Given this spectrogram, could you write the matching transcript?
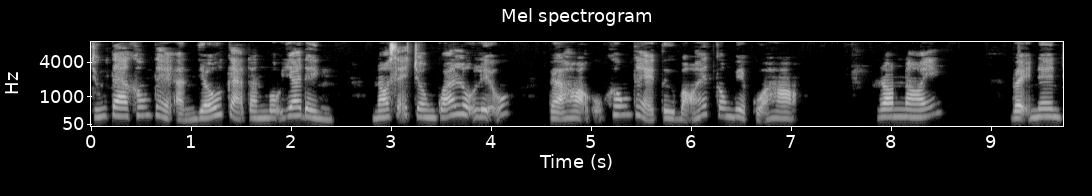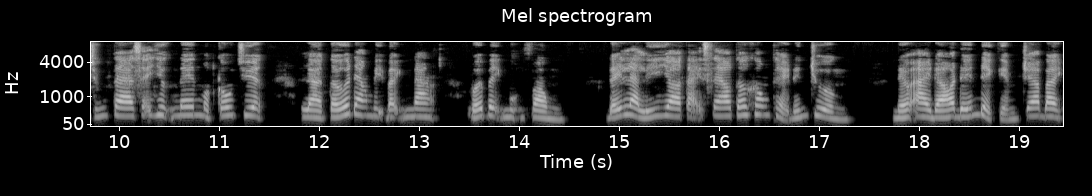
Chúng ta không thể ẩn giấu cả toàn bộ gia đình, nó sẽ trông quá lộ liễu, và họ cũng không thể từ bỏ hết công việc của họ. Ron nói, vậy nên chúng ta sẽ dựng nên một câu chuyện là tớ đang bị bệnh nặng với bệnh mụn phòng. Đấy là lý do tại sao tớ không thể đến trường. Nếu ai đó đến để kiểm tra bệnh,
